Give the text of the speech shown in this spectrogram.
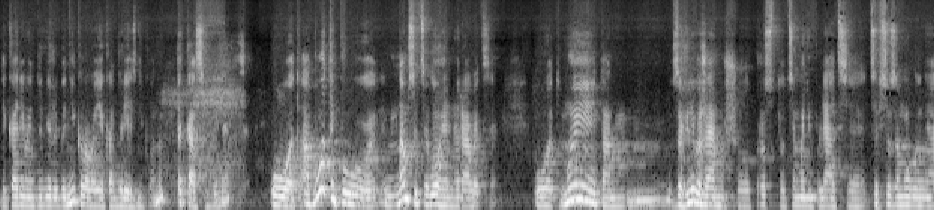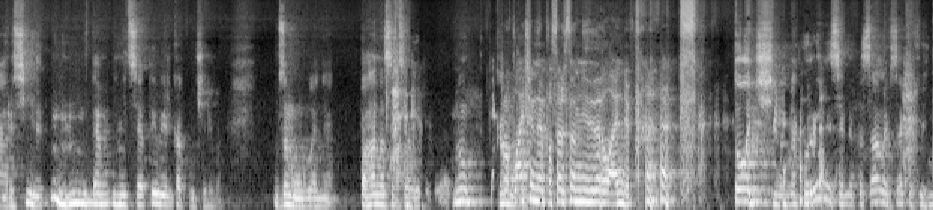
яка рівень довіри до Ніколова, яка до Резнікова. Ну, така собі, не? От. Або, типу, нам соціологія не нравиться. От ми там взагалі вважаємо, що просто це маніпуляція, це все замовлення Росії, де ініціативи Ілька Кучерєва замовлення, погана соціологія. Ну, Проплачене посольством Нідерландів. Точно накорилися і написали всяку фігню.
